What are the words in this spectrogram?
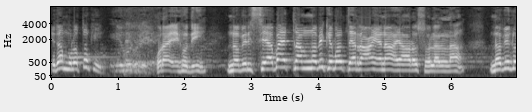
এরা মূলত কি? ওরা এহুদি। নবীর সিয়াবা ইকরাম নবীকে বলতে, রায়না ইয়া রাসূলুল্লাহ। নবী গো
